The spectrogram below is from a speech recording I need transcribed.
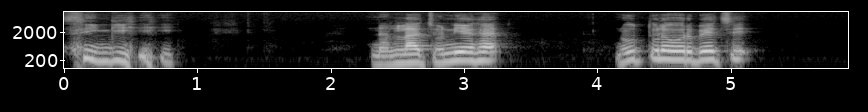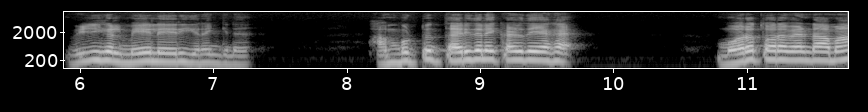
சிங்கி. நல்லா சொன்னியக. நூற்றுல ஒரு பேச்சு. விழிகள் மேலேறி இறங்கின. அம்புட்டும் தரிதலை கழுதையக. முறை தொற வேண்டாமா?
